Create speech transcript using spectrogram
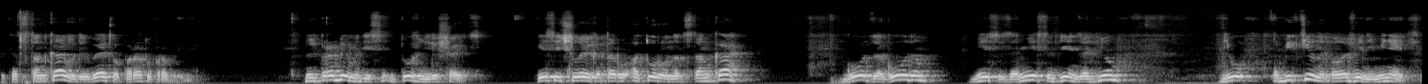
от станка выдвигают в аппарат управления. Но ведь проблема здесь тоже не решается. Если человек оторван от станка, год за годом, месяц за месяцем, день за днем, его объективное положение меняется.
